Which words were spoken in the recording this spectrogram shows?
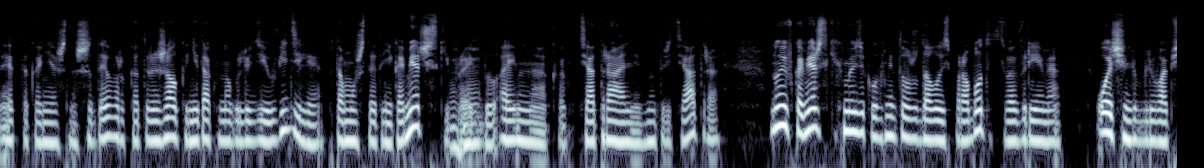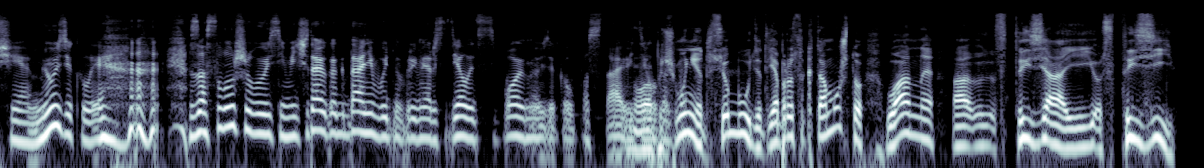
это, конечно, шедевр, который жалко не так много людей увидели, потому что это не коммерческий проект был, а именно как театральный, внутри театра. Ну и в коммерческих мюзиклах мне тоже удалось поработать в свое время. Очень люблю вообще мюзиклы, заслушиваюсь и мечтаю когда-нибудь, например, сделать свой мюзикл, поставить Ну его а почему нет? Все будет. Я просто к тому, что у Анны а, стезя ее, стези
